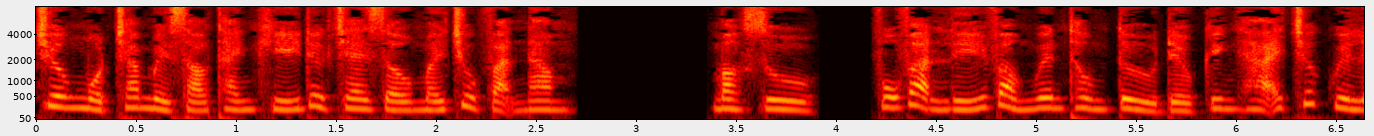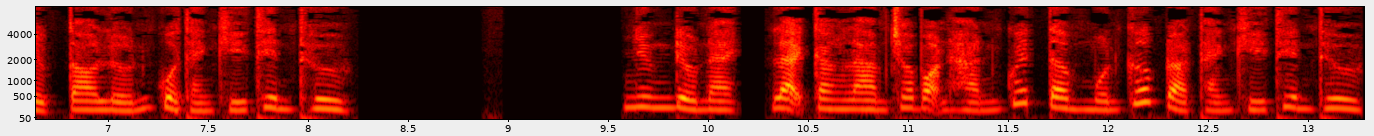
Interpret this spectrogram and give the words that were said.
Chương 116 thánh khí được che giấu mấy chục vạn năm. Mặc dù, Vũ Vạn Lý và Nguyên Thông Tử đều kinh hãi trước quy lực to lớn của thánh khí thiên thư. Nhưng điều này lại càng làm cho bọn hắn quyết tâm muốn cướp đoạt thánh khí thiên thư.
